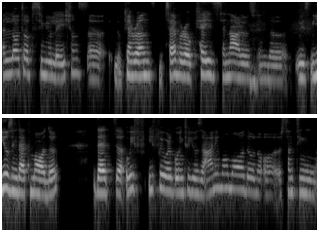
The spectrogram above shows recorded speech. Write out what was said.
a lot of simulations. Uh, we can run several case scenarios in the with using that model that uh, if, if we were going to use an animal model or something,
